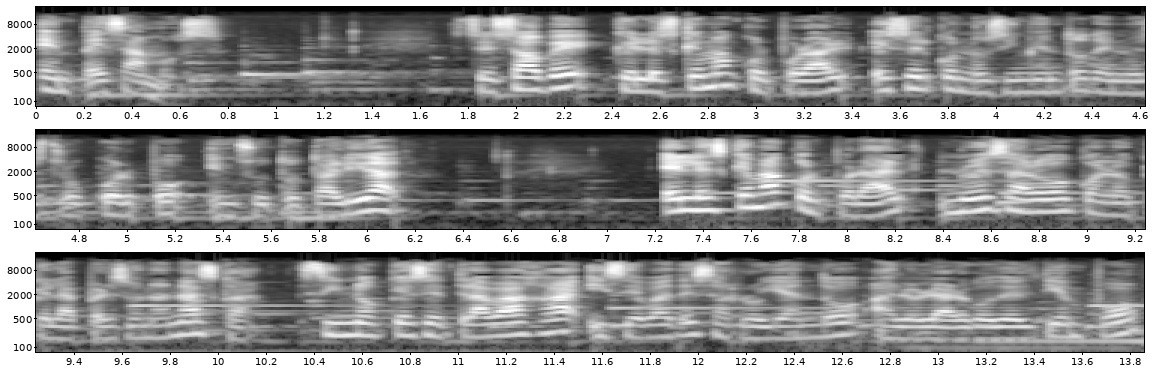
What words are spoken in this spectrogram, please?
empezamos. Se sabe que el esquema corporal es el conocimiento de nuestro cuerpo en su totalidad. El esquema corporal no es algo con lo que la persona nazca, sino que se trabaja y se va desarrollando a lo largo del tiempo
